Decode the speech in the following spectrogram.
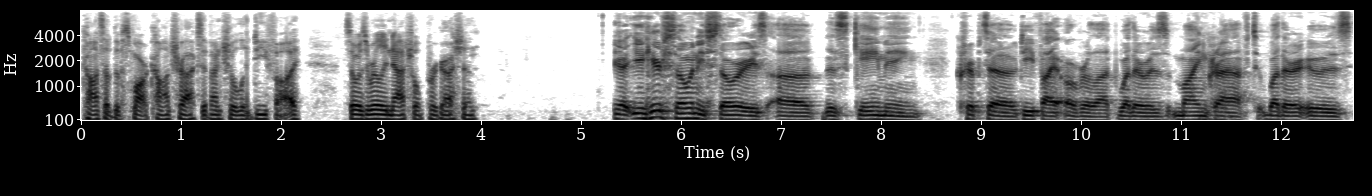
concept of smart contracts, eventually DeFi. So it was a really natural progression. Yeah, you hear so many stories of this gaming crypto DeFi overlap, whether it was Minecraft, whether it was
